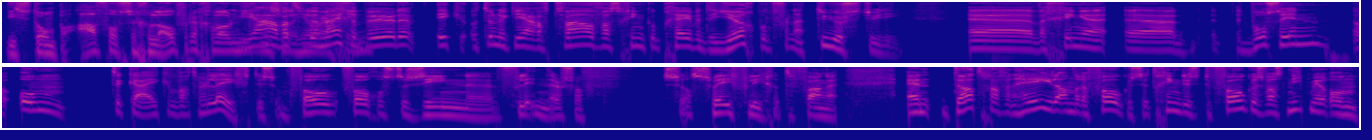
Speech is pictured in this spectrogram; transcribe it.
die stompen af. Of ze geloven er gewoon niet meer Ja, zo wat heel bij mij in. gebeurde. Ik, toen ik een jaar of twaalf was, ging ik op een gegeven moment de jeugdbond voor natuurstudie. Eh, we gingen eh, het bos in eh, om te kijken wat er leeft. Dus om vo- vogels te zien, vlinders of zelfs zweefvliegen te vangen. En dat gaf een hele andere focus. Het ging dus, de focus was niet meer om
